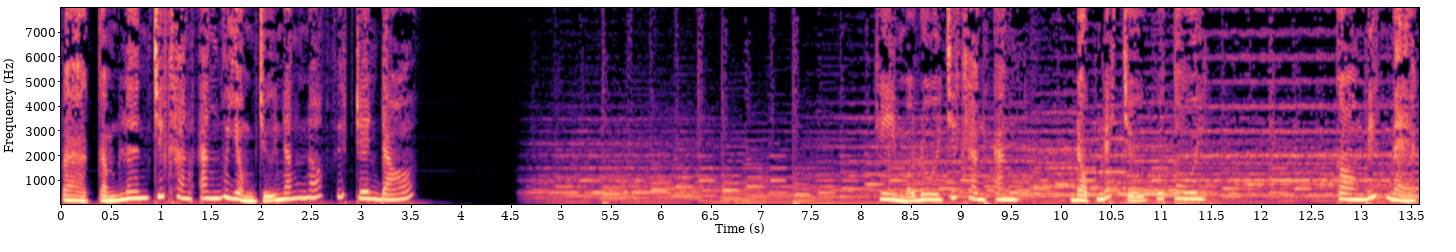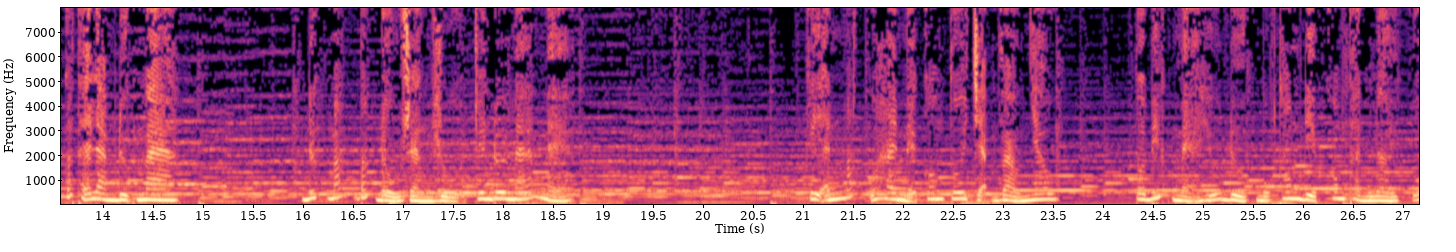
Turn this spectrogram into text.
và cầm lên chiếc khăn ăn với dòng chữ nắng nót viết trên đó. Khi mở đôi chiếc khăn ăn, đọc nét chữ của tôi. Con biết mẹ có thể làm được mà. Nước mắt bắt đầu ràn rụa trên đôi má mẹ. Khi ánh mắt của hai mẹ con tôi chạm vào nhau, tôi biết mẹ hiểu được một thông điệp không thành lời của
